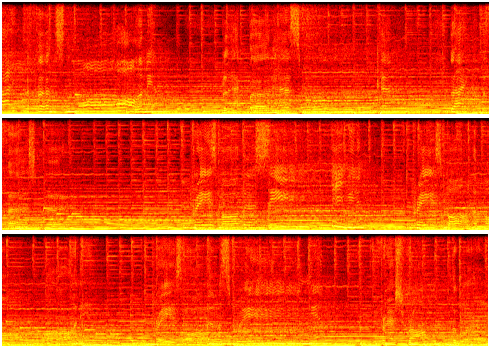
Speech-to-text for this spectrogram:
like the first morning. Blackbird has spoken like the first bird. Praise for the singing, praise for the morning, praise for the springing fresh from the world.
